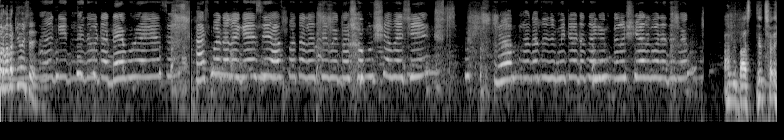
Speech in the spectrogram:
তোর বাবার কি হয়েছে? কিডনি দুটো ড্যাম হয়ে গেছে। হাসপাতালে গেছি হাসপাতালে বিভিন্ন সমস্যা বেশি। আপনারা যদি ভিডিওটা দেখেন তাহলে শেয়ার করে দেবেন। আমি বাঁচতে চাই।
